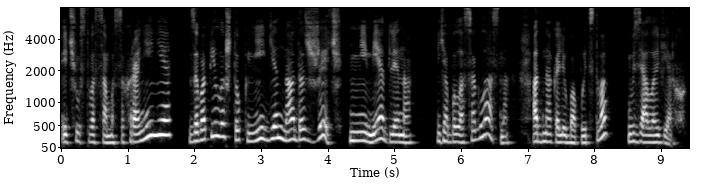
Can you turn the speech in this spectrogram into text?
и чувство самосохранения завопило, что книги надо сжечь немедленно. Я была согласна, однако любопытство взяло верх.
